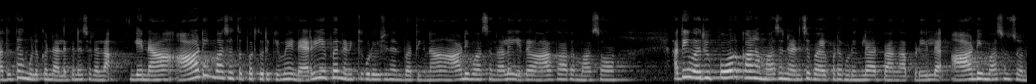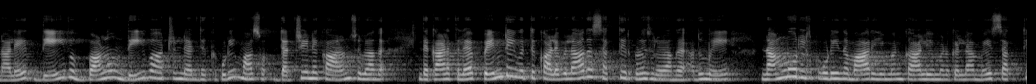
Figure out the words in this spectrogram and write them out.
அதுதான் உங்களுக்கு நல்லதுன்னு சொல்லலாம். ஏன்னா ஆடி மாதத்தை பொறுத்த வரைக்குமே நிறைய பேர் நினைக்கக்கூடிய விஷயம் பார்த்தீங்கன்னா ஆடி மாதம்னால ஏதோ ஆகாத மாதம் அதே மாதிரி போர்க்கால மாதம் நினச்சி பயப்படக்கூடியங்களா இருப்பாங்க. அப்படி இல்லை. ஆடி மாதம் சொன்னாலே தெய்வ பலம் தெய்வ ஆற்றல் நிறைஞ்சிருக்கக்கூடிய மாதம் தட்சிண காலம்னு சொல்லுவாங்க. இந்த காலத்தில் பெண் தெய்வத்துக்கு அளவில்லாத சக்தி இருக்குன்னு சொல்லுவாங்க. அதுவுமே நம்ம ஊரில் இருக்கக்கூடிய இந்த மாரியம்மன் காளியம்மனுக்கு எல்லாமே சக்தி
